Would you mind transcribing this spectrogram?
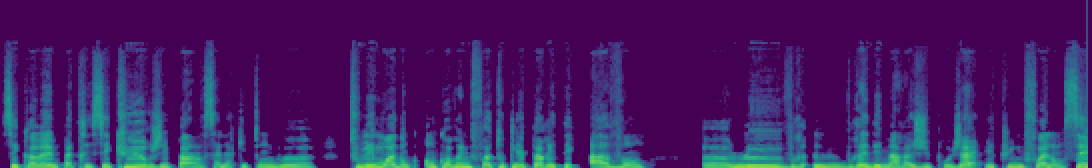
C'est quand même pas très sécure, j'ai pas un salaire qui tombe euh, tous les mois. Donc encore une fois, toutes les peurs étaient avant euh, le, vrai, le vrai démarrage du projet et puis une fois lancé,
